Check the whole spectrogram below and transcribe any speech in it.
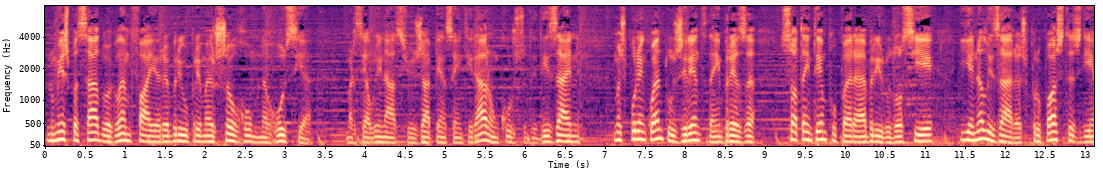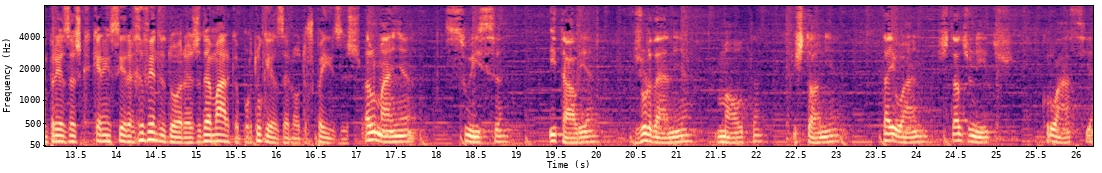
No mês passado, a Glamfire abriu o primeiro showroom na Rússia. Marcelo Inácio já pensa em tirar um curso de design, mas por enquanto o gerente da empresa só tem tempo para abrir o dossiê e analisar as propostas de empresas que querem ser revendedoras da marca portuguesa noutros países. Alemanha, Suíça, Itália, Jordânia, Malta, Estónia, Taiwan, Estados Unidos, Croácia,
